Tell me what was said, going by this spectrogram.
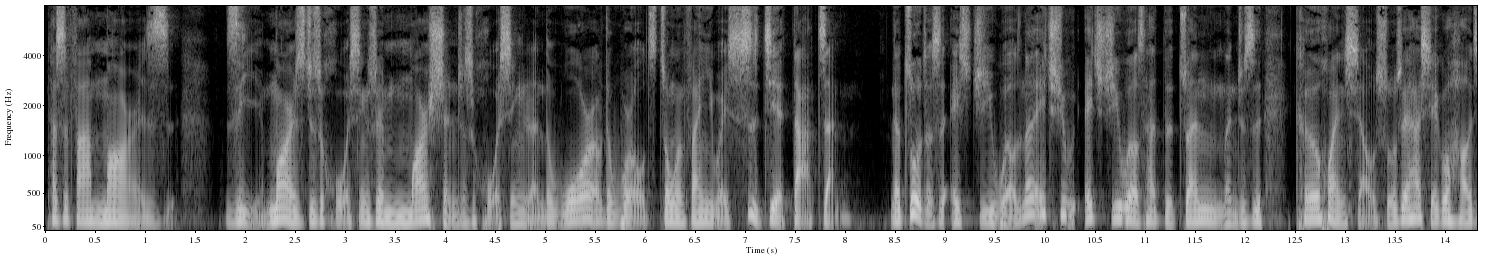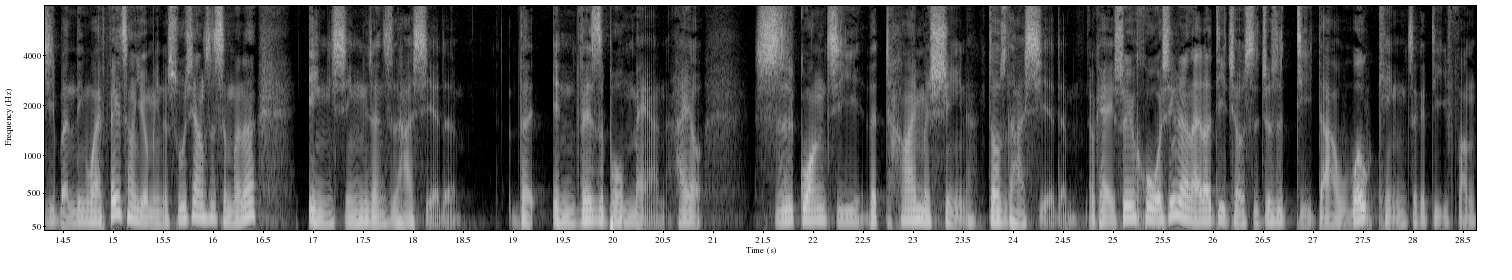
它是发 Mars。Z Mars 就是火星，所以 Martian 就是火星人。The War of the Worlds 中文翻译为世界大战。 那作者是 H.G. Wells，那 H.G. H.G. Wells 他的专门就是科幻小说，所以他写过好几本另外非常有名的书，像是什么呢？隐形人是他写的，《The Invisible Man》，还有时光机《The Time Machine》都是他写的。OK，所以火星人来到地球时，就是抵达 Woking 这个地方，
